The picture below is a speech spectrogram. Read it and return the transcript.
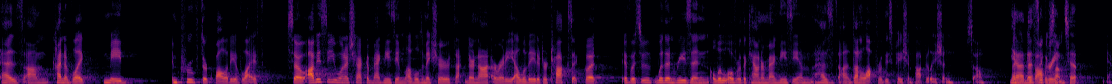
has um, kind of like made improved their quality of life. So obviously, you want to check a magnesium level to make sure that they're not already elevated or toxic. But if it's within reason, a little over-the-counter magnesium has uh, done a lot for this patient population. So yeah, that's a great tip. Yeah,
